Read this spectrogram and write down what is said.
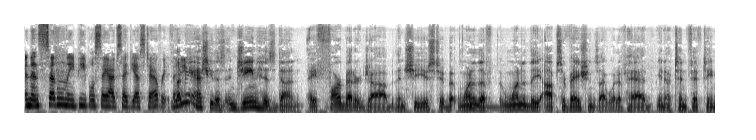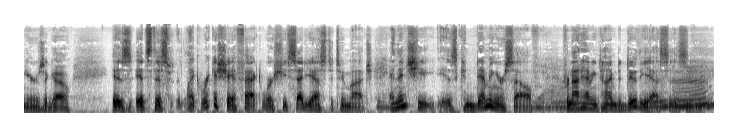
and then suddenly people say I've said yes to everything. Let me ask you this, and Jean has done a far better job than she used to, but one mm-hmm. of the one of the observations I would have had, you know, 10, 15 years ago is it's this like ricochet effect where she said yes to too much yeah. and then she is condemning herself yeah. for not having time to do the yeses mm-hmm.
